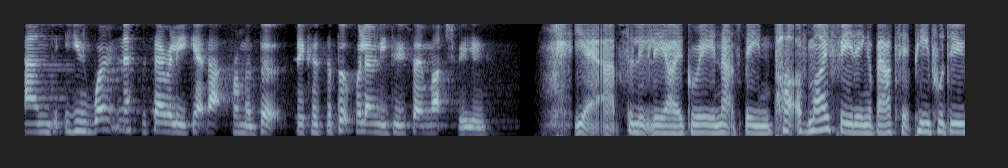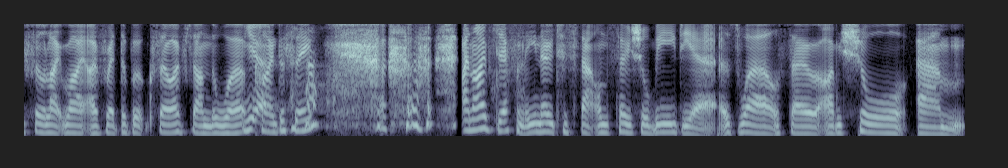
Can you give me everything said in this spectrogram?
And you won't necessarily get that from a book because the book will only do so much for you. Yeah, absolutely. I agree. And that's been part of my feeling about it. People do feel like, right, I've read the book, so I've done the work yes. kind of thing. and I've definitely noticed that on social media as well. So I'm sure, um,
